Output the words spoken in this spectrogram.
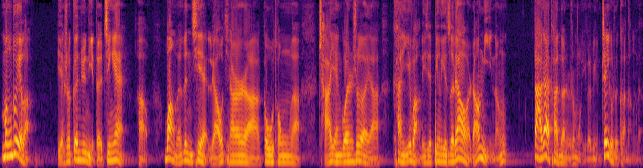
蒙对了，也是根据你的经验啊。望闻问切、聊天啊、沟通啊、察言观色呀、看以往的一些病例资料啊，然后你能大概判断出是某一个病，这个是可能的。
